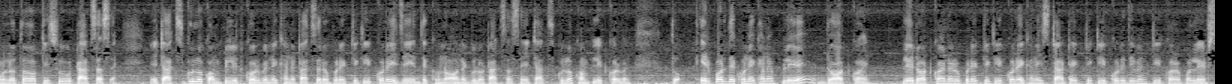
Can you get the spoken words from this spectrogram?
মূলত কিছু টাস্ক আছে। এই টাস্কগুলো কমপ্লিট করবেন। এখানে টাস্কের উপর একটি ক্লিক করে এই যে দেখুন অনেকগুলো টাস্ক আছে, এই টাস্কগুলো কমপ্লিট করবেন। তো এরপর দেখুন এখানে play dot coin play dot কয়েনের উপরে একটি ক্লিক করে এখানে স্টার্টে একটি ক্লিক করে দিবেন। ক্লিক করার পর লেটস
